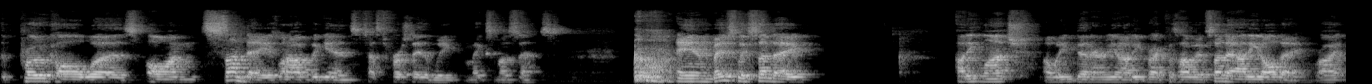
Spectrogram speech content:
the protocol was on Sundays when I would begin. Since that's the first day of the week, makes the most sense. and basically, Sunday I'd eat lunch, I would eat dinner, you know, I'd eat breakfast. I would have Sunday, I'd eat all day, right?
